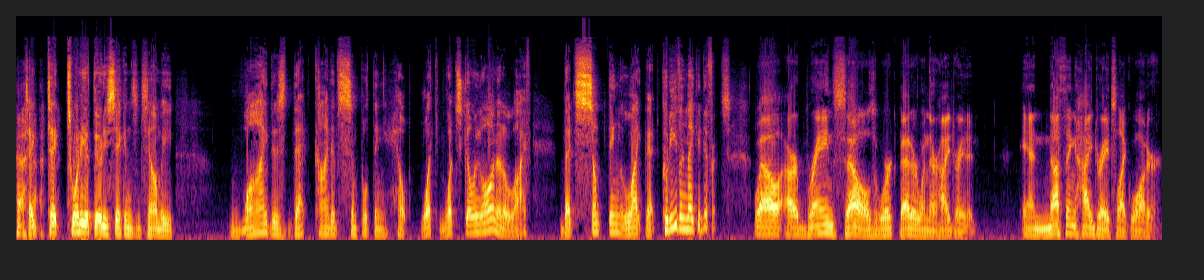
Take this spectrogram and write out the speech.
Take take twenty or thirty seconds and tell me why does that kind of simple thing help? What what's going on in a life that something like that could even make a difference? Well, our brain cells work better when they're hydrated. And nothing hydrates like water.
